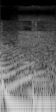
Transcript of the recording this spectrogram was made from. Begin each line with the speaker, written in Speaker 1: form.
Speaker 1: Mm-hmm.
